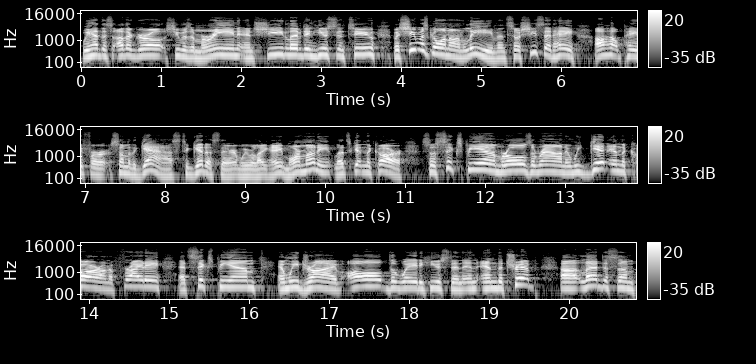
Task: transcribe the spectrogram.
We had this other girl, she was a Marine, and she lived in Houston too, but she was going on leave. And so she said, hey, I'll help pay for some of the gas to get us there. And we were like, hey, more money, let's get in the car. So 6 p.m. rolls around, and we get in the car on a Friday at 6 p.m., and we drive all the way to Houston. And, and the trip uh, led to some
